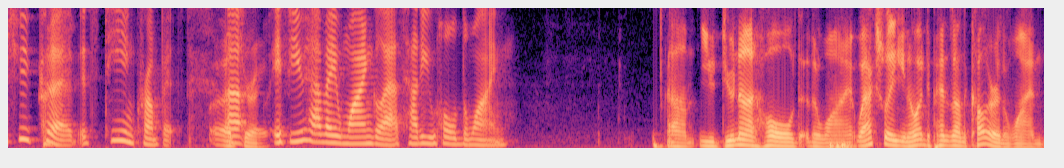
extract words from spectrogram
she could. It's tea and crumpets. That's Uh, right. If you have a wine glass, how do you hold the wine? Um, you do not hold the wine. Well, actually, you know what? Depends on the color of the wine.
